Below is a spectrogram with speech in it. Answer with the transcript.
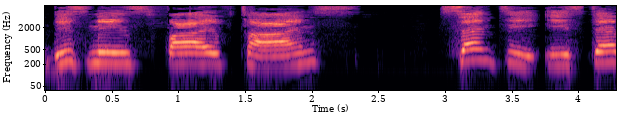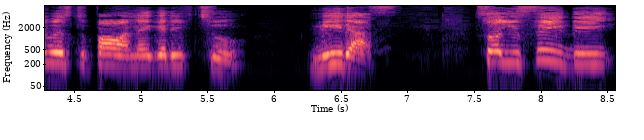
this means 5 times centi is 10 raised to power negative 2 meters. So you see the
